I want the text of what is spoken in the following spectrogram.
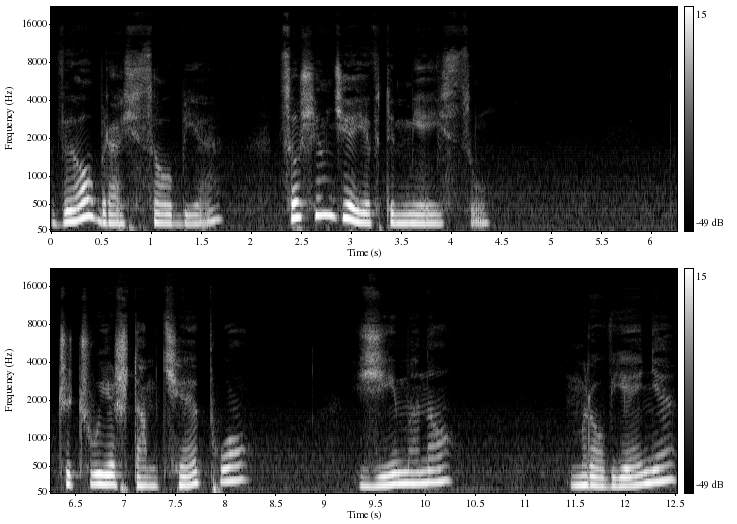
Wyobraź sobie, co się dzieje w tym miejscu. Czy czujesz tam ciepło, zimno, mrowienie?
